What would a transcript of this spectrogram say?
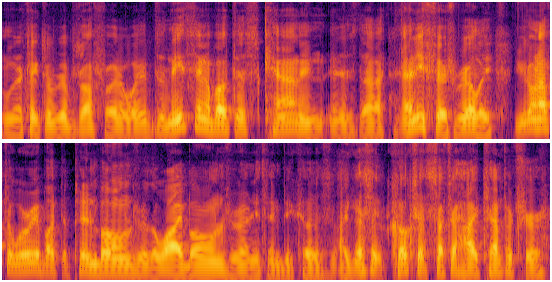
I'm gonna take the ribs off right away. The neat thing about this canning is that any fish really, you don't have to worry about the pin bones or the Y bones or anything because I guess it cooks at such a high temperature.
